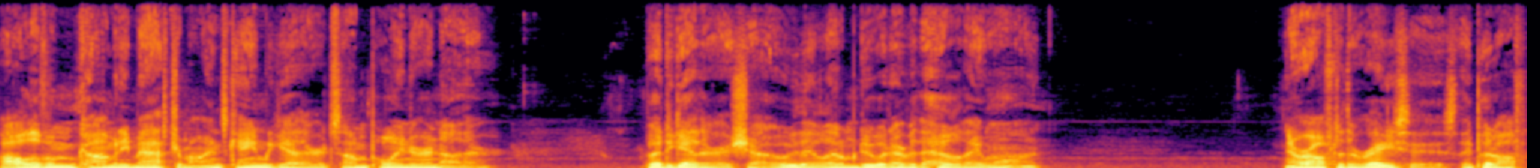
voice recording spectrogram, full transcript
all of them comedy masterminds came together at some point or another, put together a show. They let them do whatever the hell they want. They were off to the races. They put off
